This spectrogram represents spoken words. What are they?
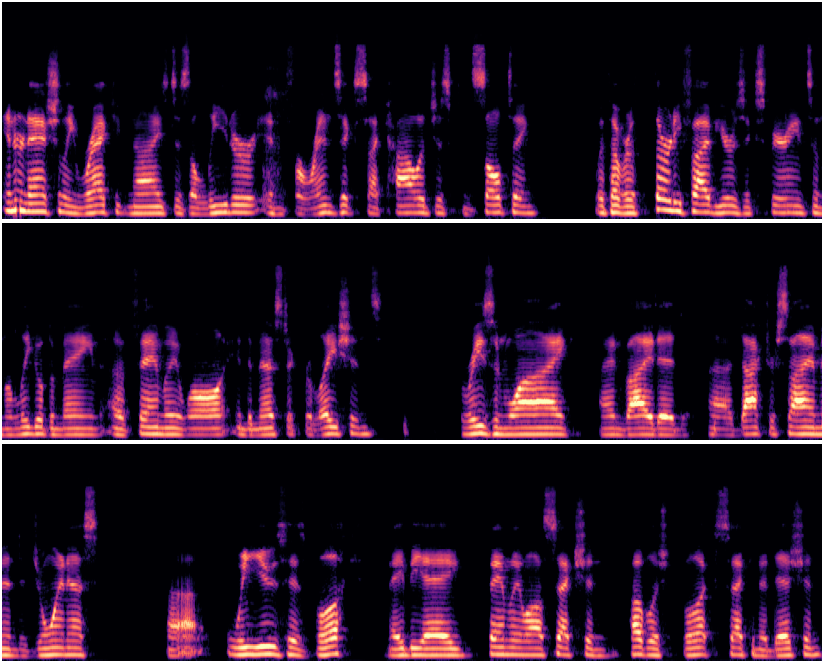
internationally recognized as a leader in forensic psychologist consulting with over 35 years experience in the legal domain of family law and domestic relations. The reason why I invited uh, Dr. Simon to join us, uh, we use his book, ABA Family Law Section published book, second edition,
